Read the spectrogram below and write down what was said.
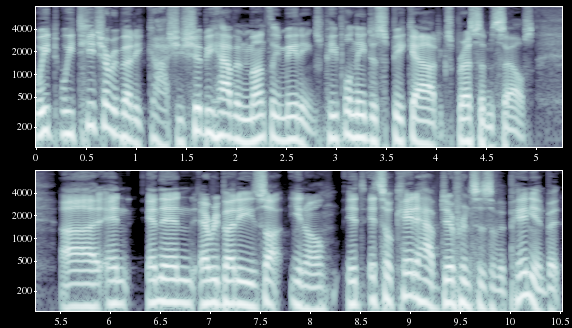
We we teach everybody, gosh, you should be having monthly meetings. People need to speak out, express themselves uh, and and then everybody's uh, you know it, it's okay to have differences of opinion, but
